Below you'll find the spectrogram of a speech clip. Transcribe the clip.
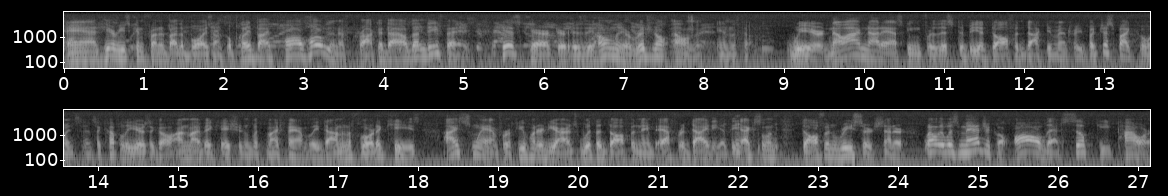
and here he's confronted by the boy's uncle, played by Paul Hogan of Crocodile Dundee fame. His character is the only original element in the film weird. Now, I'm not asking for this to be a dolphin documentary, but just by coincidence, a couple of years ago, on my vacation with my family down in the Florida Keys, I swam for a few hundred yards with a dolphin named Aphrodite at the excellent Dolphin Research Center. Well, it was magical, all that silky power.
